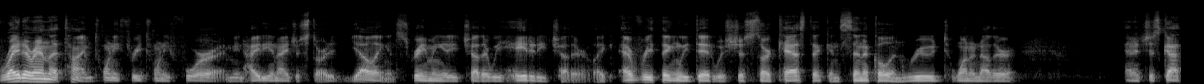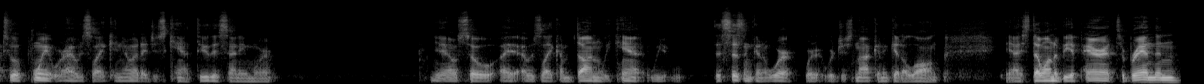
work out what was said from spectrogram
right around that time 23 24 i mean heidi and i just started yelling and screaming at each other. We hated each other. Like everything we did was just sarcastic and cynical and rude to one another and it just got to a point where i was like you know what i just can't do this anymore you know so i, I was like i'm done we can't we this isn't going to work. We're, we're just not going to get along. Yeah, I still want to be a parent to Brandon.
